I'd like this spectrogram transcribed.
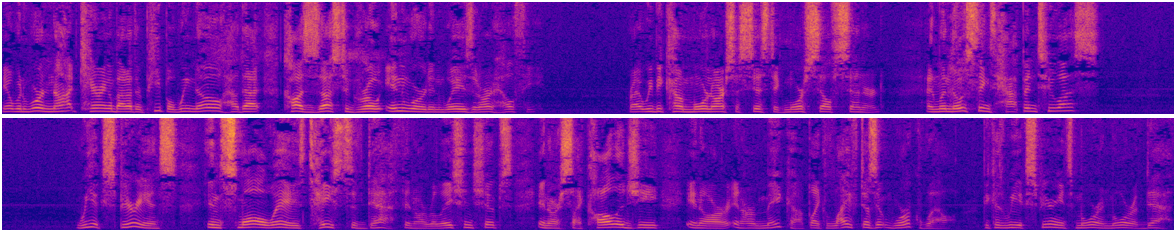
You know, when we're not caring about other people, we know how that causes us to grow inward in ways that aren't healthy. Right? We become more narcissistic, more self centered. And when those things happen to us, we experience in small ways tastes of death in our relationships, in our psychology, in our, in our makeup. Like life doesn't work well because we experience more and more of death.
